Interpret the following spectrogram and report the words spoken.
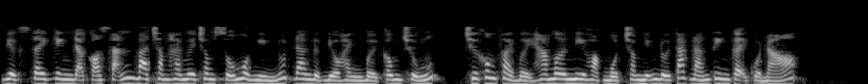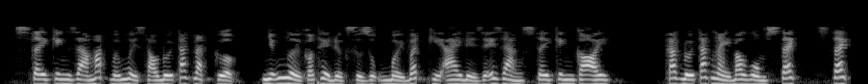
việc staking đã có sẵn 320 trong số 1.000 nút đang được điều hành bởi công chúng, chứ không phải bởi Harmony hoặc một trong những đối tác đáng tin cậy của nó. Staking ra mắt với 16 đối tác đặt cược, những người có thể được sử dụng bởi bất kỳ ai để dễ dàng staking coin. Các đối tác này bao gồm Stake, Stake,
